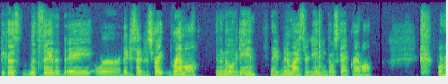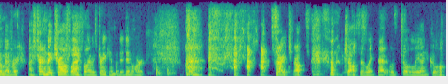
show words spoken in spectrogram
because let's say that they were they decided to Skype grandma in the middle of a game, they had minimized their game and go Skype grandma or whomever. I was trying to make Charles laugh while I was drinking, but it didn't work. Sorry, Charles. Charles is like that It was totally uncool.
